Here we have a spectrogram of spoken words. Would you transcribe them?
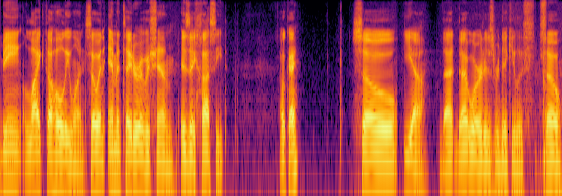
being like the Holy One. So, an imitator of Hashem is a chassid. Okay? So, yeah, that, that word is ridiculous. So,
